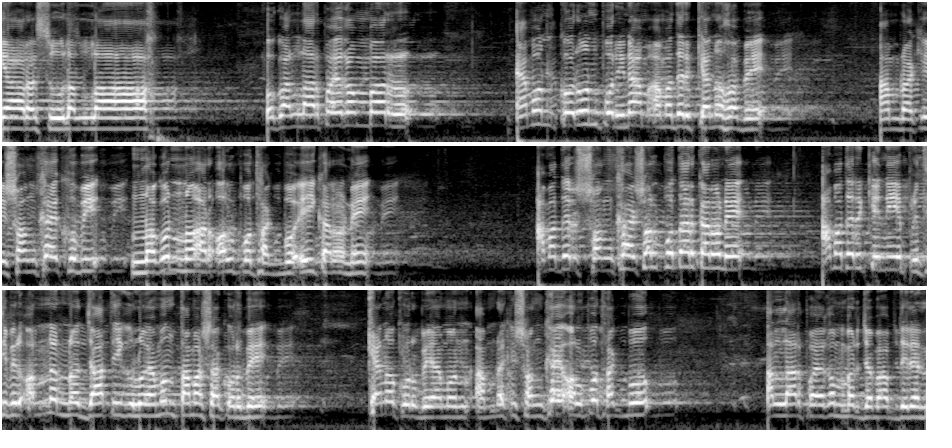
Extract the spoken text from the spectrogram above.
ইয়া রাসূলুল্লাহ। ওগো আল্লাহর পয়গম্বর, এমন করুণ পরিণাম আমাদের কেন হবে? আমরা কি সংখ্যায় খুবই নগণ্য আর অল্প থাকব এই কারণে? আমাদের সংখ্যায় স্বল্পতার কারণে আমাদেরকে নিয়ে পৃথিবীর অন্যান্য জাতিগুলো এমন তামাশা করবে। কেন করবে এমন? আমরা কি সংখ্যায় অল্প থাকব? আল্লাহর পয়গম্বর জবাব দিলেন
